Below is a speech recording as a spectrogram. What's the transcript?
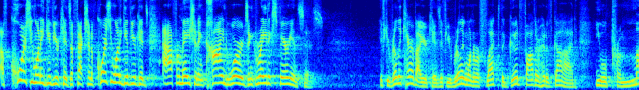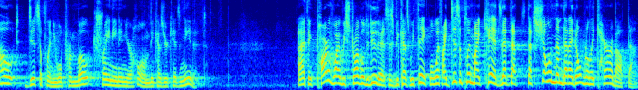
Of course, you want to give your kids affection. Of course, you want to give your kids affirmation and kind words and great experiences. If you really care about your kids, if you really want to reflect the good fatherhood of God, you will promote discipline, you will promote training in your home because your kids need it. And I think part of why we struggle to do this is because we think, well, if I discipline my kids, that, that, that's showing them that I don't really care about them.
